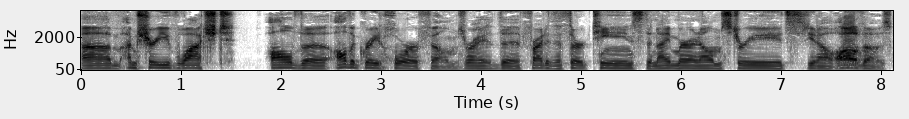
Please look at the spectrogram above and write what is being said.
Um, I'm sure you've watched all the all the great horror films, right? The Friday the Thirteenth, the Nightmare on Elm Streets, you know, all of those.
